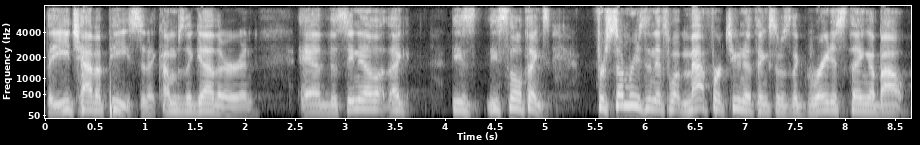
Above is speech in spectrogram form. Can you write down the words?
they each have a piece and it comes together, and and the scene like these these little things. For some reason, it's what Matt Fortuna thinks was the greatest thing about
